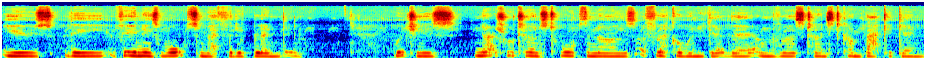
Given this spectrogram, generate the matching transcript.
use the Viennese waltz method of blending, which is natural turns towards the nose, a flecker when you get there, and reverse turns to come back again.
